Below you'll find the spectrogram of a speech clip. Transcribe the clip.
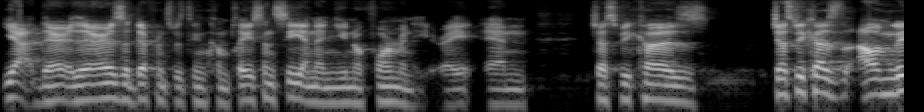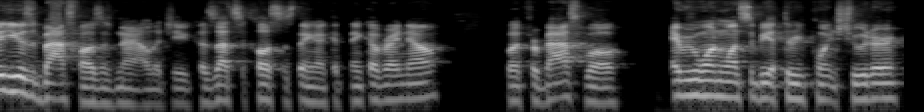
yeah, there there is a difference between complacency and then uniformity, right? And just because, just because I'm going to use basketball as an analogy because that's the closest thing I could think of right now. But for basketball, everyone wants to be a three point shooter,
